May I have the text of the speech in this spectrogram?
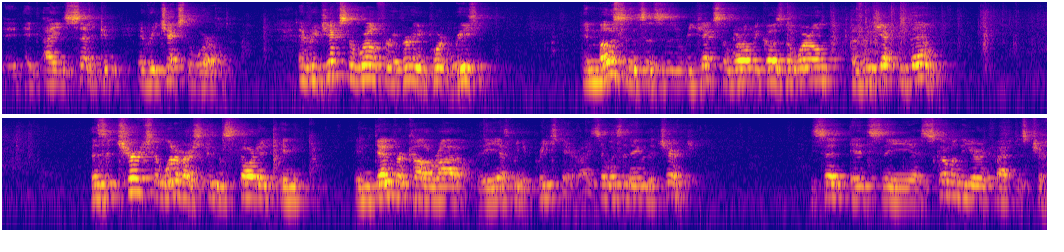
it, it- I said it, can, it rejects the world. It rejects the world for a very important reason. In most instances, it rejects the world because the world has rejected them. There's a church that one of our students started in, in Denver, Colorado, and he asked me to preach there. I said, what's the name of the church? He said, it's the uh, Scum of the Earth Baptist Church.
